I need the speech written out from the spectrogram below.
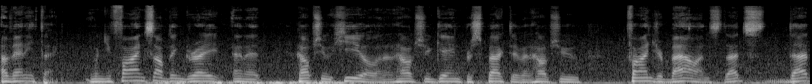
of anything. When you find something great and it helps you heal and it helps you gain perspective and helps you find your balance that's that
